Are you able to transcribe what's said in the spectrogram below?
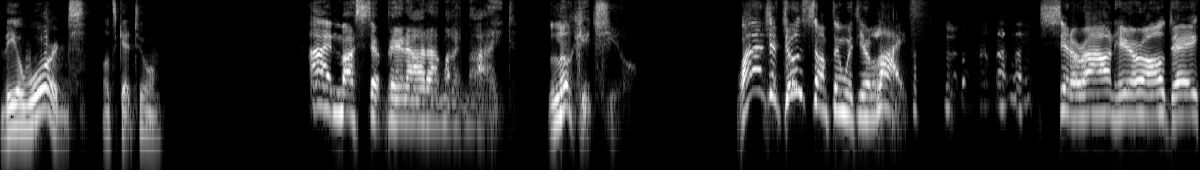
The awards. Let's get to them. I must have been out of my mind. Look at you. Why don't you do something with your life? Sit around here all day.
